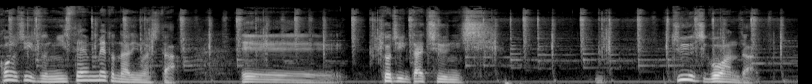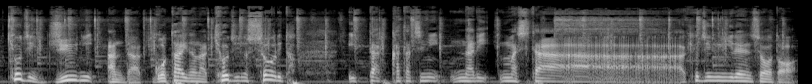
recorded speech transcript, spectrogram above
今シーズン2戦目となりました。えー、巨人対中日。中日5アンダー、巨人12アンダー、5対7、巨人の勝利といった形になりました。巨人2連勝と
